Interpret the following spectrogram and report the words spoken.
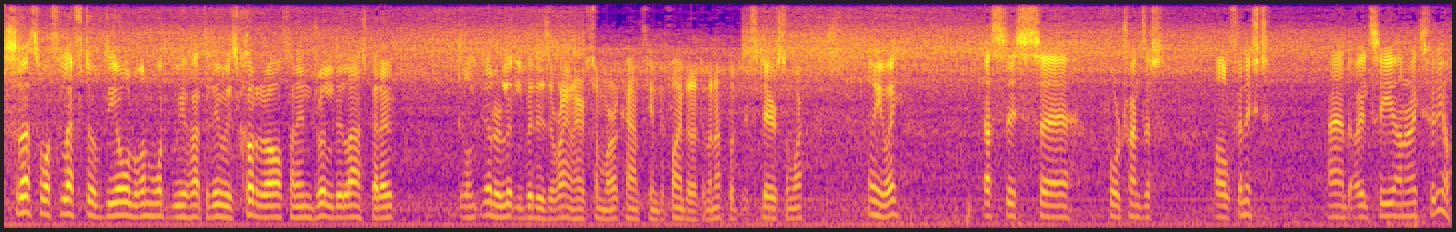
So that's what's left of the old one. What we've had to do is cut it off and then drill the last bit out the other little bit is around here somewhere. I can't seem to find it at the minute, but it's there somewhere. Anyway, that's this uh, Ford Transit all finished, and I'll see you on our next video.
